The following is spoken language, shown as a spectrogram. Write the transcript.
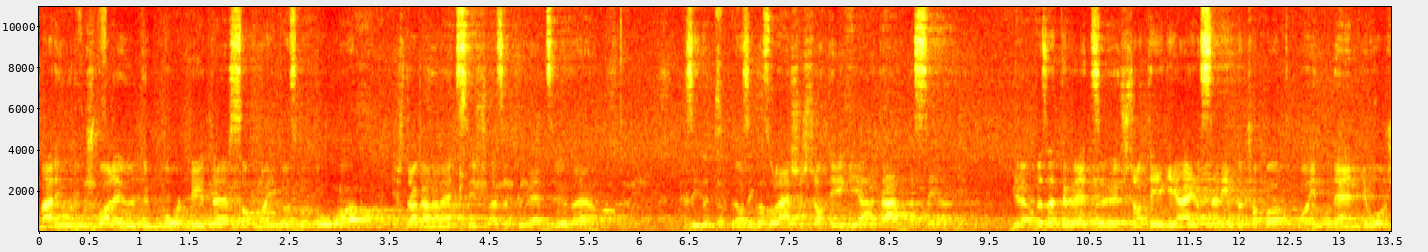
Már júniusban leültünk Port Péter szakmai igazgatóval és Dragan Alexis vezetőedzővel az igazolási stratégiát átbeszélni. A vezetőedző stratégiája szerint a csapat mai modern, gyors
